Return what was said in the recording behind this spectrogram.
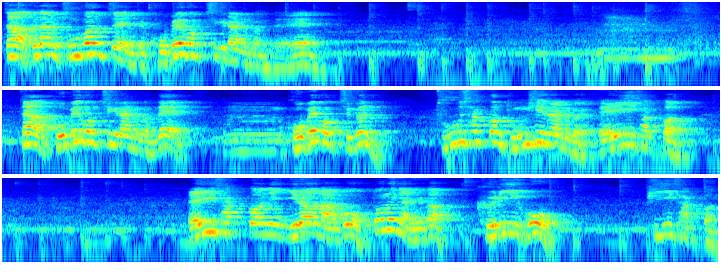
자, 그 다음에 두 번째, 이제 고배 법칙이라는 건데. 자, 고배 법칙이라는 건데, 음, 고배 법칙은 두 사건 동시에 일어나는 거예요. A 사건. A 사건이 일어나고 또는이 아니라 그리고 B 사건.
